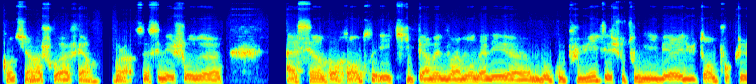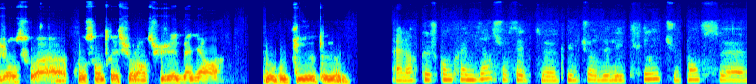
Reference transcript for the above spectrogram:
quand il y a un choix à faire. Voilà, ça c'est des choses assez importantes et qui permettent vraiment d'aller euh, beaucoup plus vite et surtout de libérer du temps pour que les gens soient concentrés sur leur sujet de manière beaucoup plus autonome. Alors que je comprenne bien sur cette euh, culture de l'écrit, tu penses, euh,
